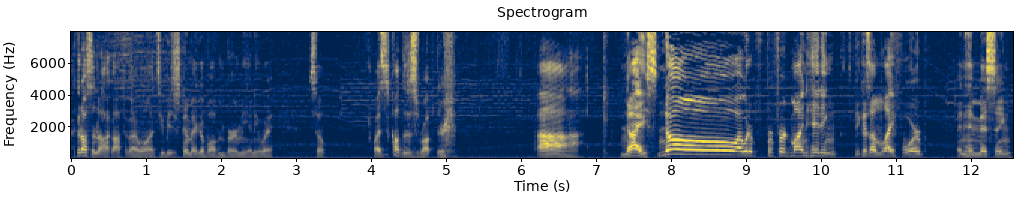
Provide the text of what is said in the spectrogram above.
I could also knock off if I wanted to, but he's just going to Mega Evolve and burn me anyway. So, why is this called the Disruptor? ah, nice. No! I would have preferred mine hitting because I'm Life Orb and him missing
